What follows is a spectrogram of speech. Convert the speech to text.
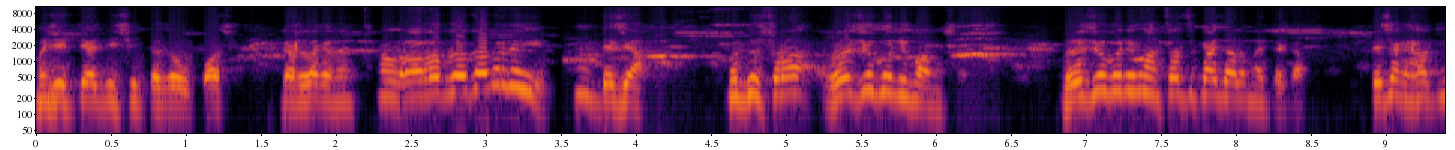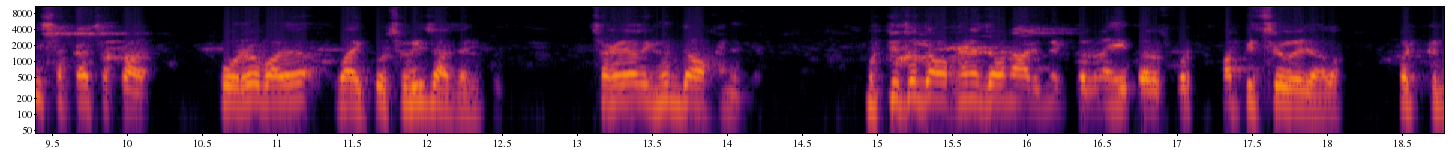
म्हणजे त्या दिवशी त्याचा उपवास घडला का नाही? हो. प्रारब्ध बरं हम्म. त्याच्या. मग दुसरा रजगुणी माणूस. रजगुणी माणसाचं काय झालं माहितीये का? त्याच्या घरातली सकाळ सकाळ पोरं बाळ बायको सगळीच आजारी सगळ्याला घेऊन दवाखान्यात मग तिथं दवाखान्यात जाऊन ऍडमिट करणं हे परस्पर ऑफिसचा वेळ झाला. पटकन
